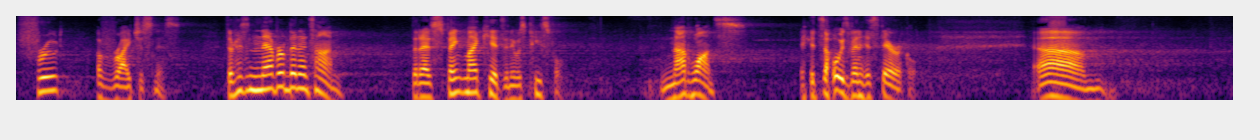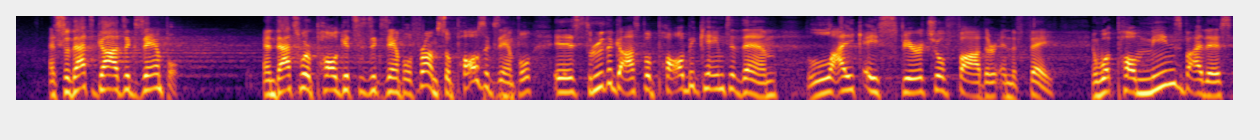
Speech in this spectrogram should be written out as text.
fruit of righteousness. There has never been a time that I've spanked my kids and it was peaceful. Not once. It's always been hysterical. Um, and so that's God's example. And that's where Paul gets his example from. So, Paul's example is through the gospel, Paul became to them like a spiritual father in the faith. And what Paul means by this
